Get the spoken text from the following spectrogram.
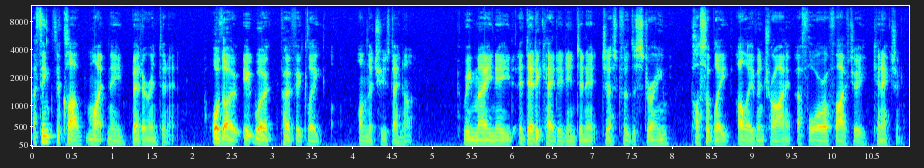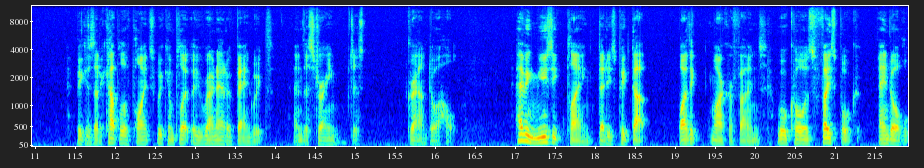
I think the club might need better internet, although it worked perfectly on the Tuesday night. We may need a dedicated internet just for the stream, possibly I'll even try a 4 or 5G connection, because at a couple of points we completely ran out of bandwidth and the stream just ground to a halt. Having music playing that is picked up by the microphones will cause Facebook and or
